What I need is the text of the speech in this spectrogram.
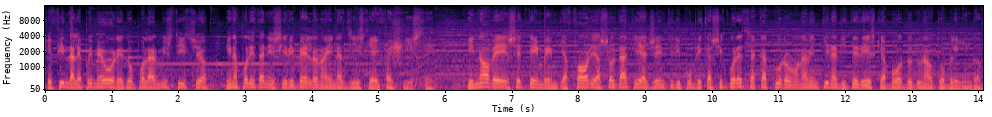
che fin dalle prime ore dopo l'armistizio i napoletani si ribellano ai nazisti e ai fascisti. Il 9 settembre in via Foria soldati e agenti di pubblica sicurezza catturano una ventina di tedeschi a bordo di un autoblindo.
